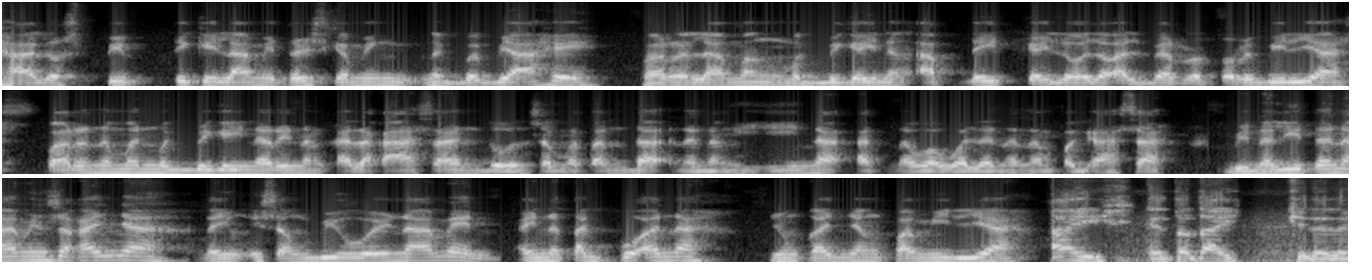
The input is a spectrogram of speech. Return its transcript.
Halos 50 kilometers kaming nagbabiyahe para lamang magbigay ng update kay Lolo Alberto Torrevillas para naman magbigay na rin ng kalakasan doon sa matanda na nanghihina at nawawala na ng pag-asa. Binalita namin sa kanya na yung isang viewer namin ay natagpuan na yung kanyang pamilya. Ay, eto tay, kilala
